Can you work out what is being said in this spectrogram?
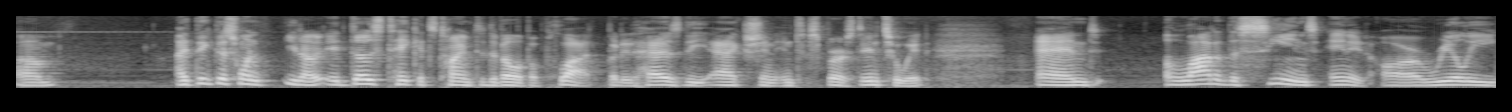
Um, I think this one, you know, it does take its time to develop a plot, but it has the action interspersed into it, and a lot of the scenes in it are really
